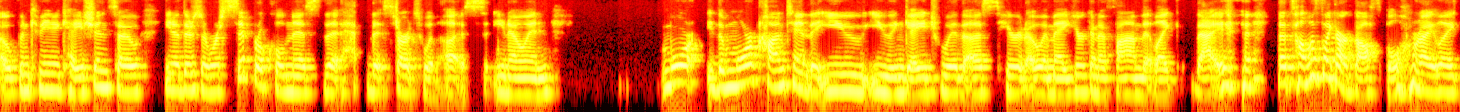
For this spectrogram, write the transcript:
open communication? So you know there's a reciprocalness that that starts with us you know and more the more content that you you engage with us here at OMA you're going to find that like that that's almost like our gospel right? Like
